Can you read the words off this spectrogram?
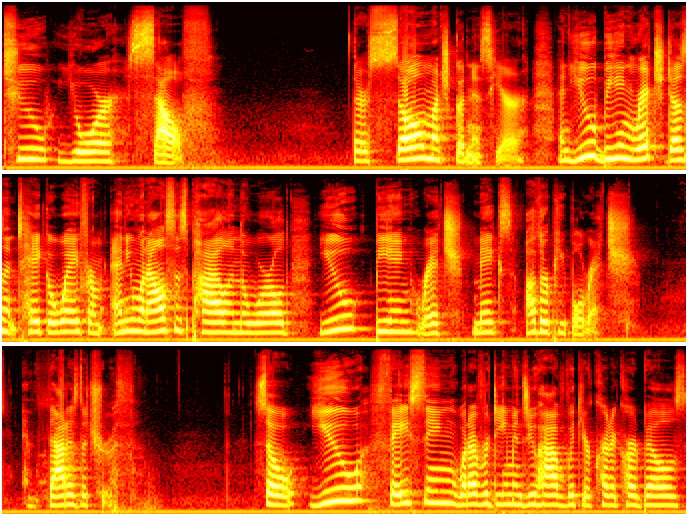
to yourself. There's so much goodness here. And you being rich doesn't take away from anyone else's pile in the world. You being rich makes other people rich. And that is the truth. So, you facing whatever demons you have with your credit card bills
